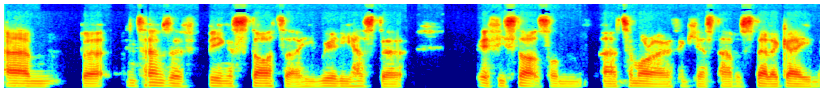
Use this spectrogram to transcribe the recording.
Um, but in terms of being a starter, he really has to. If he starts on uh, tomorrow, I think he has to have a stellar game,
